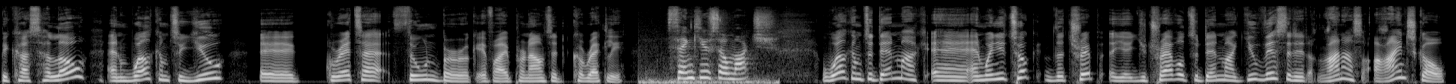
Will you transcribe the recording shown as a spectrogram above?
because hello and welcome to you, uh, Greta Thunberg, if I pronounce it correctly. Thank you so much. Welcome to Denmark. Uh, and when you took the trip, uh, you traveled to Denmark, you visited Randers Regnskov.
